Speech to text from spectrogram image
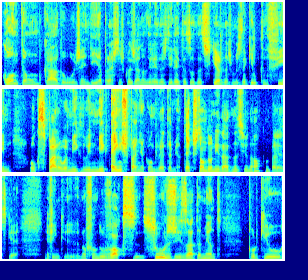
contam um bocado hoje em dia para estas coisas, já não direi das direitas ou das esquerdas, mas daquilo que define ou que separa o amigo do inimigo, em Espanha concretamente. É questão da unidade nacional, que me parece que é, enfim, que no fundo o Vox surge exatamente porque o,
